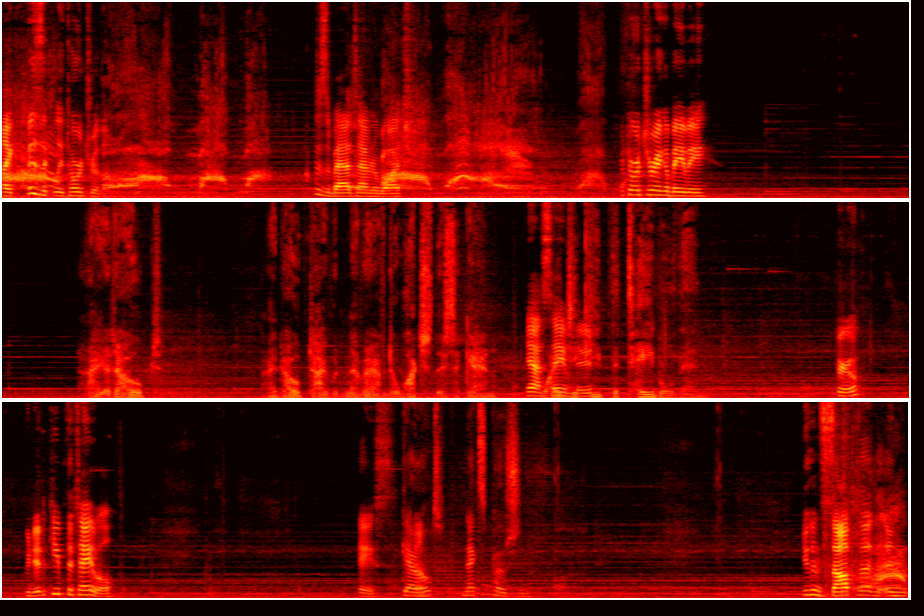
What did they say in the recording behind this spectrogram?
Like physically torture them. This is a bad time to watch. We're torturing a baby. I had hoped. I'd hoped I would never have to watch this again. Yeah, Why'd same you dude. keep the table then? True. We did keep the table. Case. Geralt, next potion. You can stop that and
